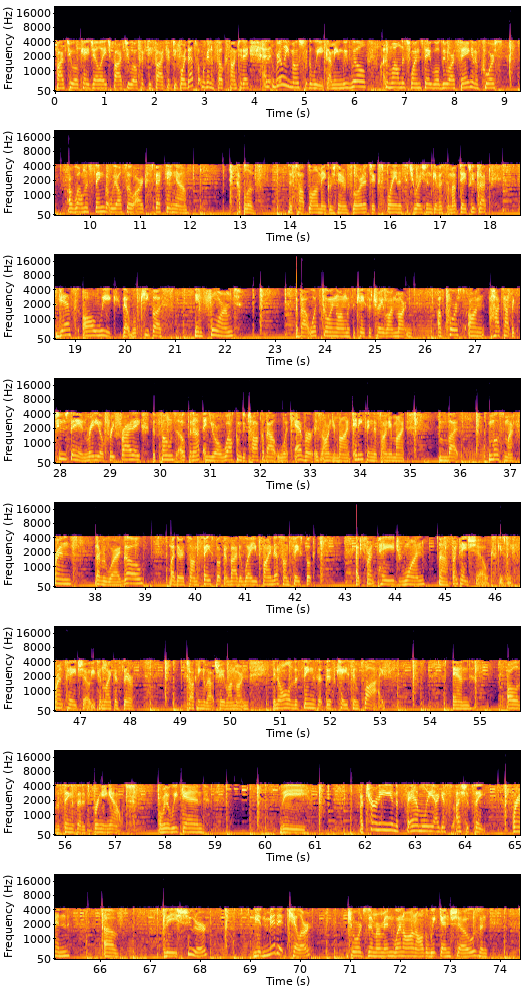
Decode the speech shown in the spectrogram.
520-KJLH, 520-5554. That's what we're going to focus on today, and really most of the week. I mean, we will, on Wellness Wednesday, we'll do our thing, and of course, our wellness thing, but we also are expecting uh, a couple of the top lawmakers there in Florida to explain the situation, give us some updates. We've got guests all week that will keep us informed about what's going on with the case of Trayvon Martin. Of course, on Hot Topic Tuesday and Radio Free Friday, the phones open up and you are welcome to talk about whatever is on your mind, anything that's on your mind. But most of my friends, everywhere I go, whether it's on Facebook, and by the way, you find us on Facebook at Front Page One, uh, Front Page Show, excuse me, Front Page Show. You can like us there talking about Trayvon Martin and all of the things that this case implies and all of the things that it's bringing out. Over the weekend, the attorney and the family, I guess I should say friend of the shooter, the admitted killer, George Zimmerman, went on all the weekend shows and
